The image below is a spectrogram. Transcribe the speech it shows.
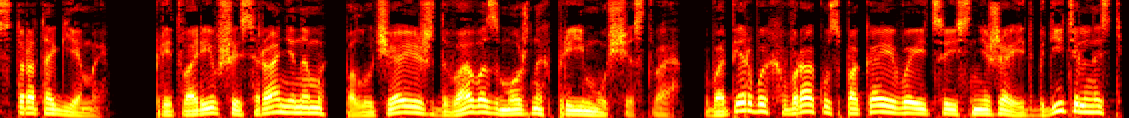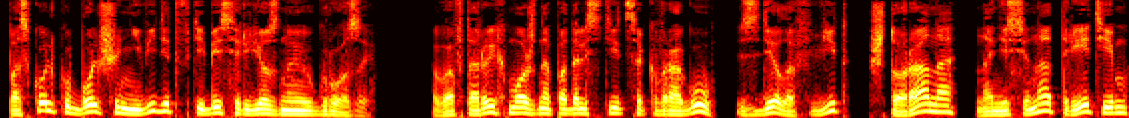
стратагемы. Притворившись раненым, получаешь два возможных преимущества. Во-первых, враг успокаивается и снижает бдительность, поскольку больше не видит в тебе серьезной угрозы. Во-вторых, можно подольститься к врагу, сделав вид, что рана нанесена третьим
